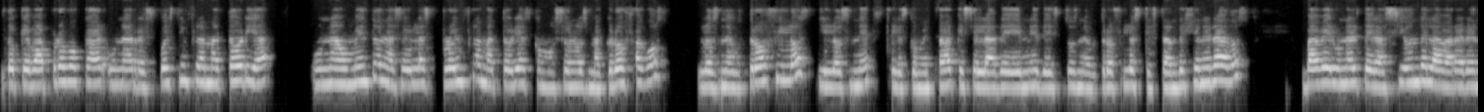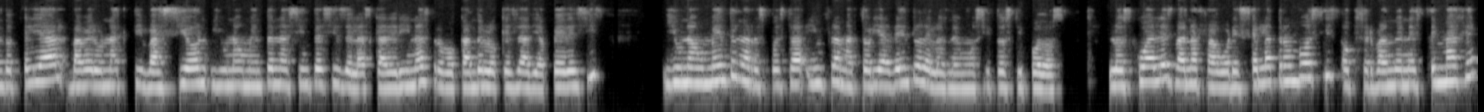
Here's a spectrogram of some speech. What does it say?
lo que va a provocar una respuesta inflamatoria, un aumento en las células proinflamatorias como son los macrófagos, los neutrófilos y los NETs, que les comentaba que es el ADN de estos neutrófilos que están degenerados. Va a haber una alteración de la barrera endotelial, va a haber una activación y un aumento en la síntesis de las caderinas, provocando lo que es la diapédesis, y un aumento en la respuesta inflamatoria dentro de los neumocitos tipo 2, los cuales van a favorecer la trombosis, observando en esta imagen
